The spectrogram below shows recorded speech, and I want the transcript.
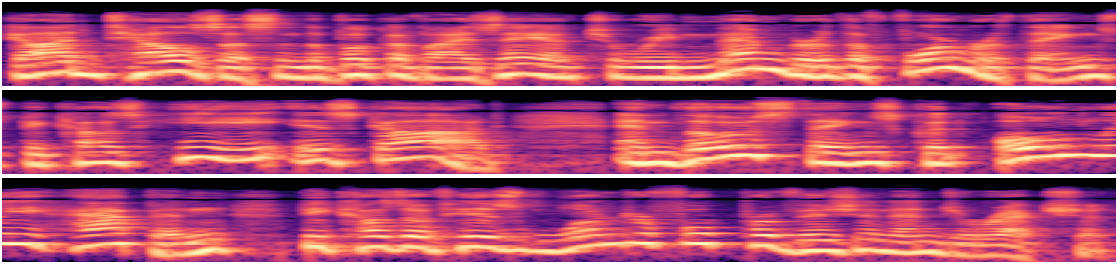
God tells us in the book of Isaiah to remember the former things because He is God. And those things could only happen because of His wonderful provision and direction.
